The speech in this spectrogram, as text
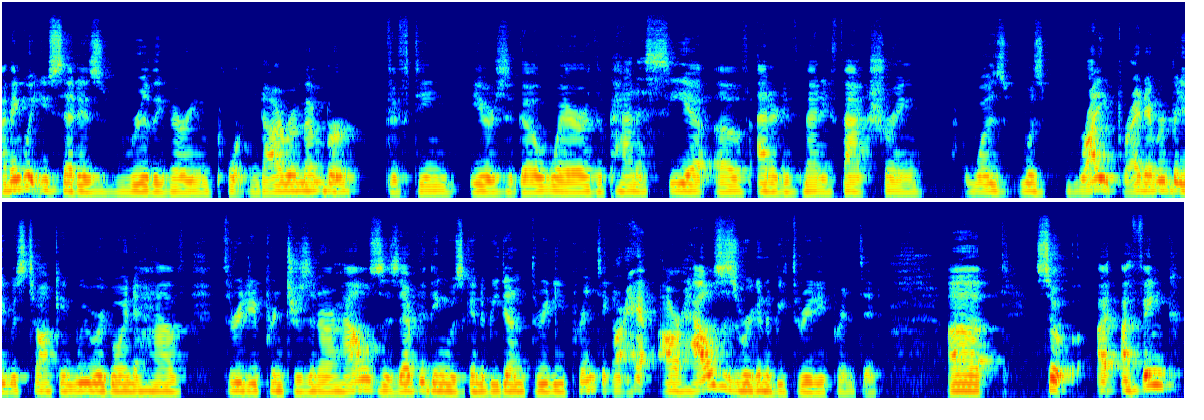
I think what you said is really very important. I remember 15 years ago where the panacea of additive manufacturing was was ripe right everybody was talking we were going to have 3d printers in our houses everything was going to be done 3d printing our, our houses were going to be 3d printed uh, so I, I think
